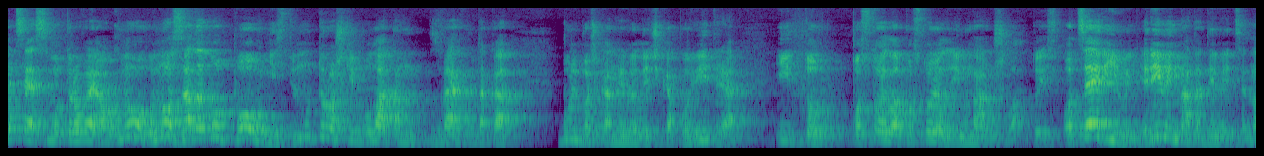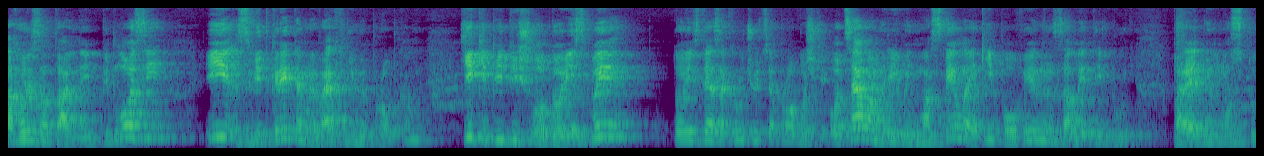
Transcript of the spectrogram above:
оце смотрове окно, воно залило повністю. Ну, трошки була там зверху така бульбашка невеличка повітря. І то постояла, постояла і вона йшла. Тобто, оце рівень. Рівень треба дивитися на горизонтальній підлозі і з відкритими верхніми пробками. Тільки підійшло до різьби, тобто де закручуються пробочки, оце вам рівень мастила, який повинен залитий бути в передньому мосту.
